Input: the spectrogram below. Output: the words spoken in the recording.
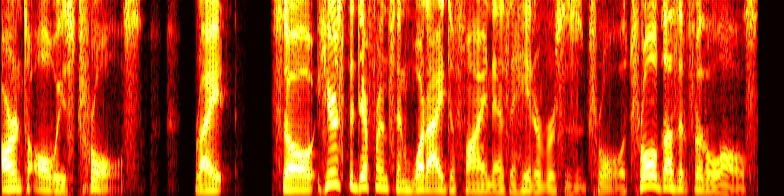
aren't always trolls, right? So here's the difference in what I define as a hater versus a troll. A troll does it for the lulls,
